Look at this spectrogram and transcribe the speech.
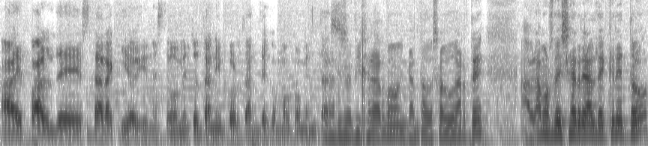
a AEPAL de estar aquí hoy en este momento tan importante como comentas. Gracias a ti Gerardo, encantado de saludarte. Hablamos de ese Real Decreto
